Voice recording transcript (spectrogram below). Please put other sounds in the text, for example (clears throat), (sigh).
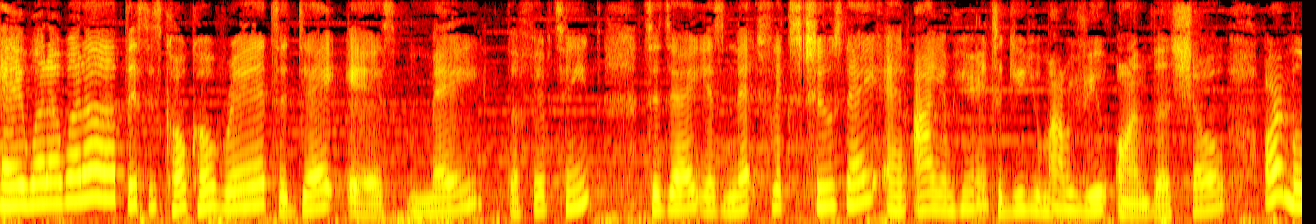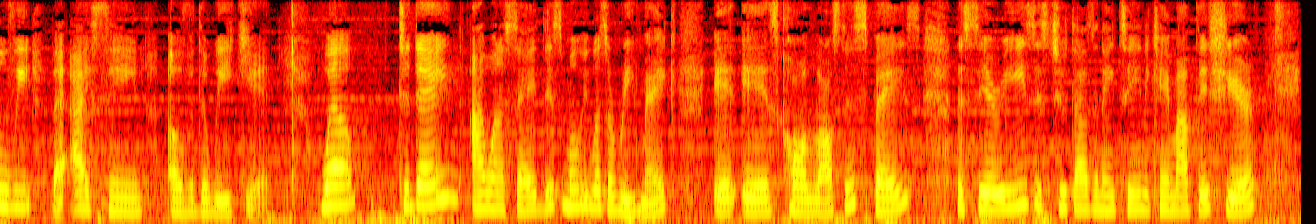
Hey, what up, what up? This is Coco Red. Today is May the 15th. Today is Netflix Tuesday, and I am here to give you my review on the show or movie that I seen over the weekend. Well, today I want to say this movie was a remake. It is called Lost in Space. The series is 2018. It came out this year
